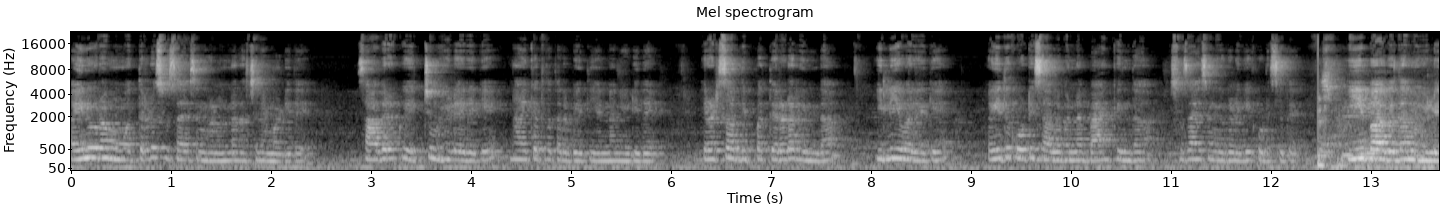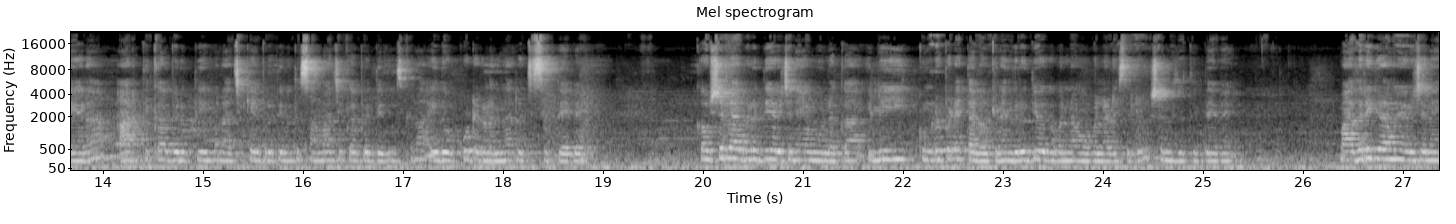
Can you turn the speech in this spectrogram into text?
ಐನೂರ ಮೂವತ್ತೆರಡು ಸ್ವಸಹಾಯ ಸಂಘಗಳನ್ನು ರಚನೆ ಮಾಡಿದೆ. ಸಾವಿರಕ್ಕೂ ಹೆಚ್ಚು ಮಹಿಳೆಯರಿಗೆ ನಾಯಕತ್ವ ತರಬೇತಿಯನ್ನು ನೀಡಿದೆ. ಎರಡು ಸಾವಿರದ ಇಪ್ಪತ್ತೆರಡರಿಂದ ಇಲ್ಲಿಯವರೆಗೆ ಐದು ಕೋಟಿ ಸಾಲವನ್ನು ಬ್ಯಾಂಕಿಂದ ಸ್ವಸಹಾಯ ಸಂಘಗಳಿಗೆ ಕೊಡಿಸಿದೆ. ಈ ಭಾಗದ ಮಹಿಳೆಯರ ಆರ್ಥಿಕ ಅಭಿವೃದ್ಧಿ ರಾಜಕೀಯ ಅಭಿವೃದ್ಧಿ ಮತ್ತು ಸಾಮಾಜಿಕ ಅಭಿವೃದ್ಧಿಗೋಸ್ಕರ ಐದು ಒಕ್ಕೂಟಗಳನ್ನು ರಚಿಸಿದ್ದೇವೆ. ಕೌಶಲ್ಯ ಅಭಿವೃದ್ಧಿ ಯೋಜನೆಯ ಮೂಲಕ ಇಲ್ಲಿ ಈ ಕುಂಡ್ಲುಪೇಟೆ ತಾಲೂಕಿನ ನಿರುದ್ಯೋಗವನ್ನು ಹೋಗಲಾಡಿಸಲು ಶ್ರಮಿಸುತ್ತಿದ್ದೇವೆ. ಮಾದರಿ ಗ್ರಾಮ ಯೋಜನೆ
